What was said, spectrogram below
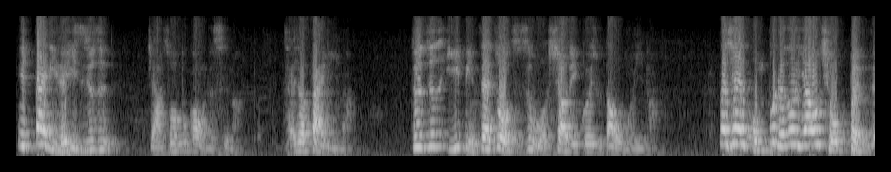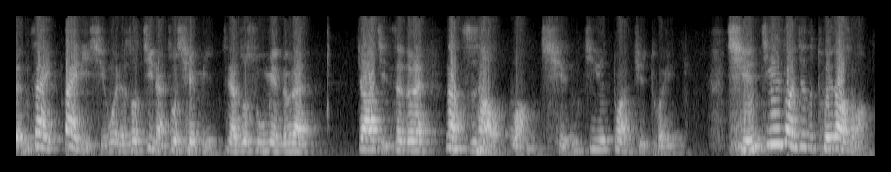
因为代理的意思就是甲说不关我的事嘛，才叫代理嘛。就是就是乙丙在做，只是我效力归属到我而已嘛。那现在我们不能够要求本人在代理行为的时候进来做签名，进来做书面，对不对？叫他谨慎，对不对？那只好往前阶段去推，前阶段就是推到什么？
